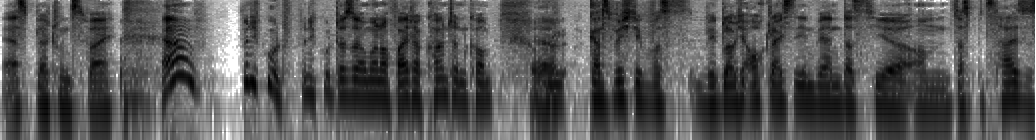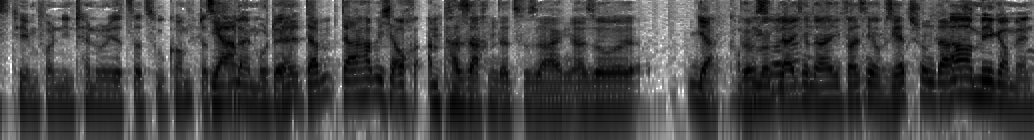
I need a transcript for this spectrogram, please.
Erst Splatoon 2. Ja, finde ich gut. Finde ich gut, dass da immer noch weiter Content kommt. Und ganz wichtig, was wir, glaube ich, auch gleich sehen werden, dass hier ähm, das Bezahlsystem von Nintendo jetzt dazu kommt, das ja, Online-Modell. da, da habe ich auch ein paar Sachen dazu sagen. Also, ja, würden wir gleich unterhalten. Ich weiß nicht, ob es jetzt schon da ah, ist. Mega Man.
